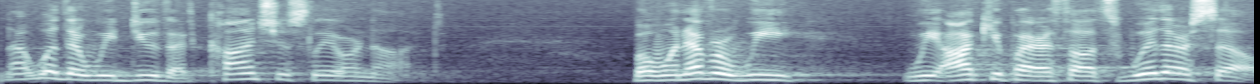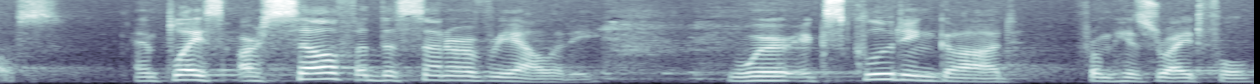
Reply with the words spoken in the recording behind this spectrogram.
Now, whether we do that consciously or not, but whenever we, we occupy our thoughts with ourselves and place ourselves at the center of reality, we're excluding God from his rightful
